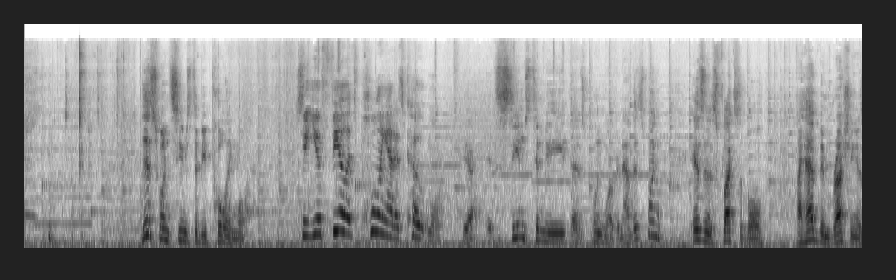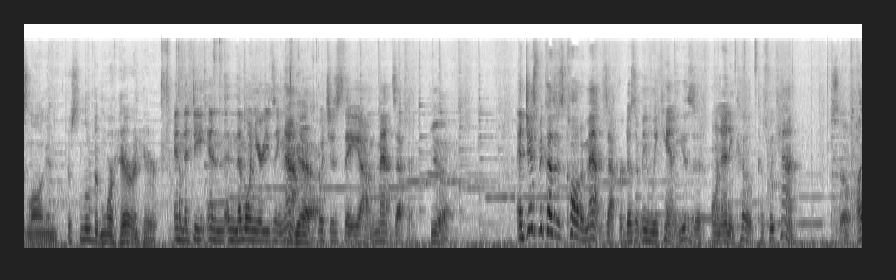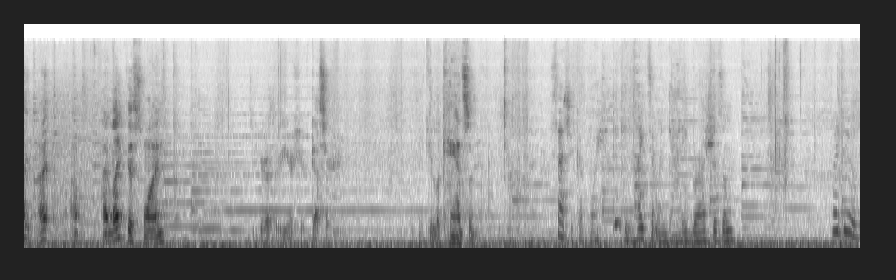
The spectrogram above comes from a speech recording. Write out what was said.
This one seems to be pulling more. So you feel it's pulling at his coat more. Yeah, it seems to me that it's pulling more. But now this one isn't as flexible. I have been brushing as long, and there's a little bit more hair in here. In the D in, in the one you're using now. Yeah. Which is the um, mat zapper. Yeah. And just because it's called a mat zapper doesn't mean we can't use it on any coat, because we can. So I I I, I like this one. Your other ear here, Gusser. Make you look handsome. Such a good boy. I think he likes it when daddy brushes him. I do.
